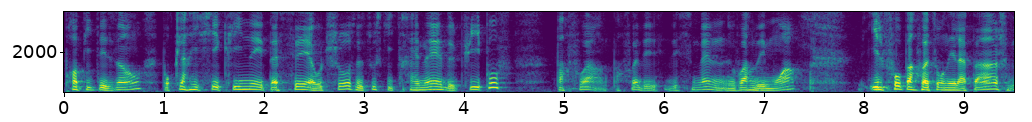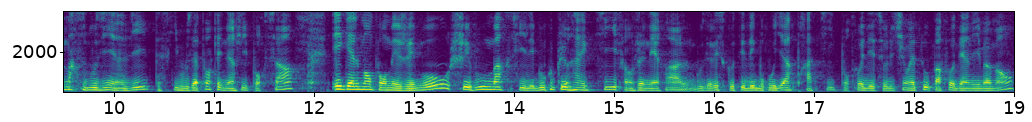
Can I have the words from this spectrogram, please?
profitez-en pour clarifier, cliner, passer à autre chose de tout ce qui traînait depuis, pouf, parfois, des, semaines, voire des mois. Il faut parfois tourner la page, Mars vous y invite parce qu'il vous apporte l'énergie pour ça. Également pour mes Gémeaux, chez vous Mars il est beaucoup plus réactif en général, vous avez ce côté débrouillard pratique pour trouver des solutions à tout, parfois au dernier moment.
